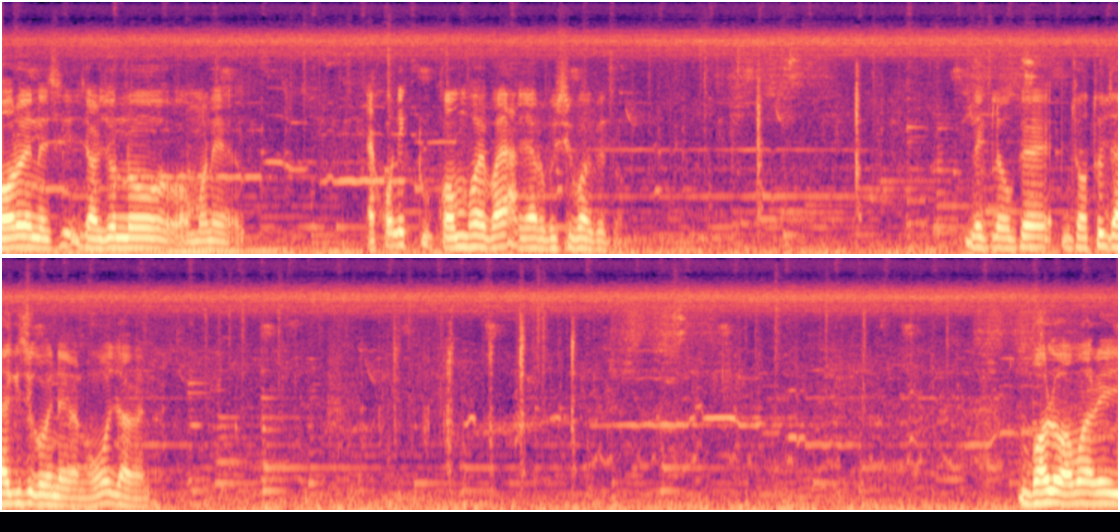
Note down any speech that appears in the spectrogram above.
বড় এনেছি, যার জন্য মানে এখন একটু কম ভয় পায়, আগে আরও বেশি ভয় পেত। দেখলে ওকে যত যা কিছু করি না কেন, ও যাবে না। বলো আমার এই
